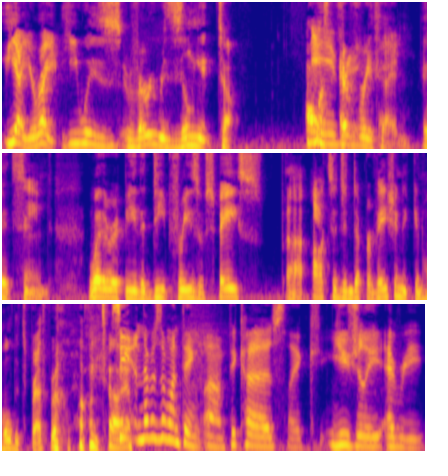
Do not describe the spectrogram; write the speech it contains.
yeah, you're right. He was very resilient to almost Everything. everything. It seemed, whether it be the deep freeze of space, uh, oxygen deprivation, it can hold its breath for a long time. See, and that was the one thing um, because like usually every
